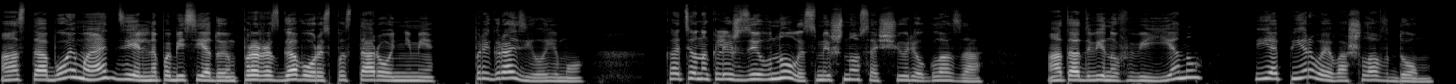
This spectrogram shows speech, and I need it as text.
«А с тобой мы отдельно побеседуем про разговоры с посторонними», — пригрозила ему. Котенок лишь зевнул и смешно сощурил глаза. Отодвинув Виену, я первая вошла в дом.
